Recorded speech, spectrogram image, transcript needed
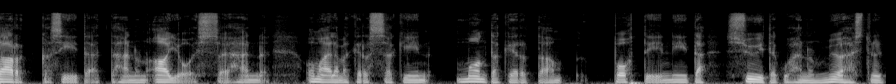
tarkka siitä, että hän on ajoissa ja hän oma elämäkerrassakin monta kertaa pohtii niitä syitä, kun hän on myöhästynyt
